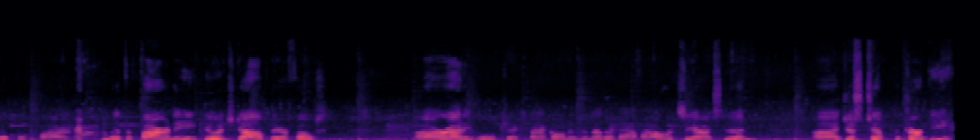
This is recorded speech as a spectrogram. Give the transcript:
Let the fire, let the fire and the heat do its job there, folks. Alrighty, we'll check back on it another half hour and see how it's doing. I uh, just temped the turkey.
